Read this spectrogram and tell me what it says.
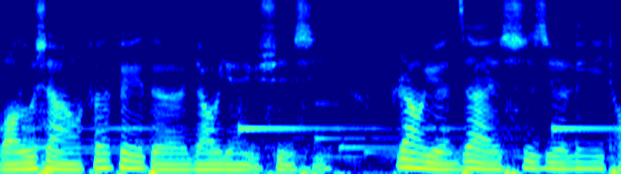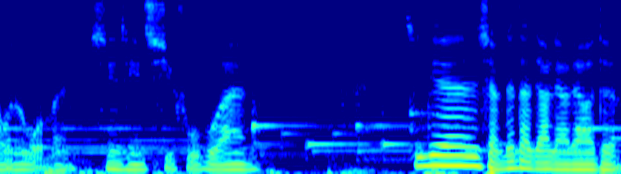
网络上纷飞的谣言与讯息，让远在世界另一头的我们心情起伏不安。今天想跟大家聊聊的，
